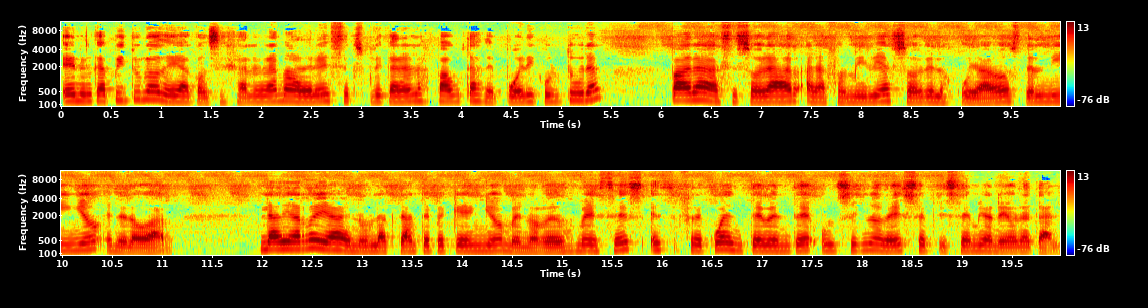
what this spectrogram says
En el capítulo de aconsejarle a la madre se explicarán las pautas de puericultura para asesorar a la familia sobre los cuidados del niño en el hogar. La diarrea en un lactante pequeño menor de dos meses es frecuentemente un signo de septicemia neonatal.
